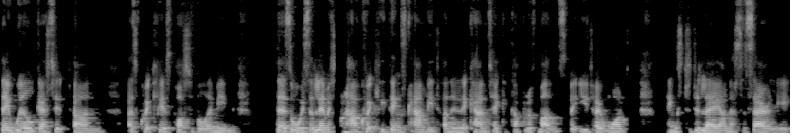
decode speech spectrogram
they will get it done as quickly as possible. I mean, there's always a limit on how quickly things can be done and it can take a couple of months, but you don't want things to delay unnecessarily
